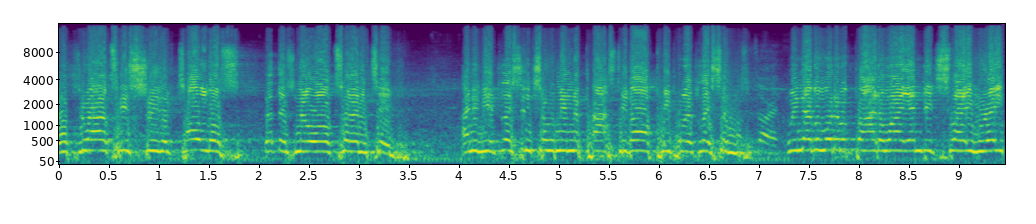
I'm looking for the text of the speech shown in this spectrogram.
Well throughout history they've told us that there's no alternative. And if you'd listened to them in the past, if our people had listened, we never would have, by the way, ended slavery.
